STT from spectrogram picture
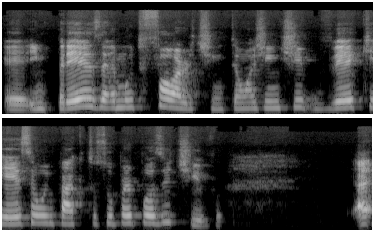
é, empresa é muito forte. Então a gente vê que esse é um impacto super positivo. É,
